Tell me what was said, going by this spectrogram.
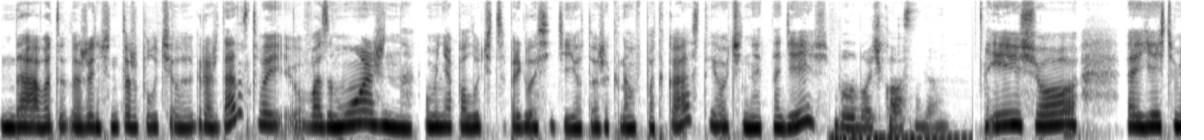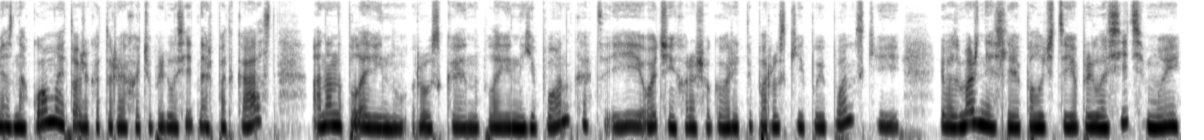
Да, вот эта женщина тоже получила гражданство. И, возможно, у меня получится пригласить ее тоже к нам в подкаст. Я очень на это надеюсь. Было бы очень классно, да. И еще есть у меня знакомая тоже, которую я хочу пригласить в наш подкаст. Она наполовину русская, наполовину японка, и очень хорошо говорит и по-русски, и по-японски. И, и, возможно, если получится ее пригласить, мы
